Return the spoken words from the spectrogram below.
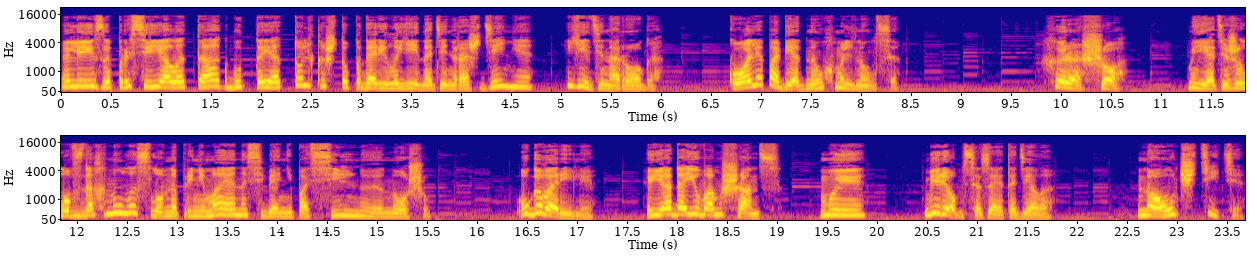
Лиза просияла так, будто я только что подарила ей на день рождения единорога. Коля победно ухмыльнулся. «Хорошо». Я тяжело вздохнула, словно принимая на себя непосильную ношу. «Уговорили. Я даю вам шанс. Мы беремся за это дело. Но учтите,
